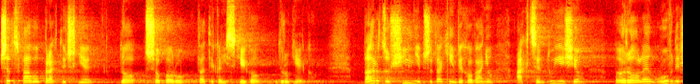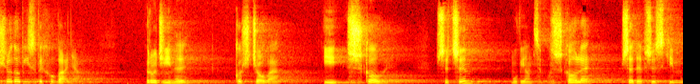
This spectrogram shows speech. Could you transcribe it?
przetrwało praktycznie do Soboru Watykańskiego II. Bardzo silnie przy takim wychowaniu akcentuje się rolę głównych środowisk wychowania rodziny, kościoła i szkoły. Przy czym, mówiąc o szkole, przede wszystkim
